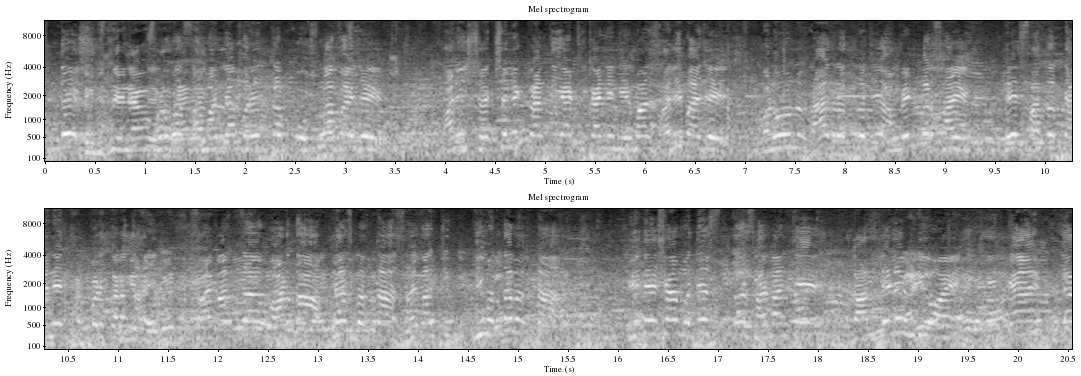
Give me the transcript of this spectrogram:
उद्देश सर्वसामान्यापर्यंत पोहोचला पाहिजे आणि शैक्षणिक क्रांती या ठिकाणी निर्माण झाली पाहिजे म्हणून राजरत्नजी आंबेडकर साहेब हे सातत्याने धडपड करत आहेत. साहेबांचा वाढता अभ्यास बघता साहेबांची बुद्धिमत्ता बघता विदेशामध्ये सुद्धा साहेबांचे गाजलेले व्हिडिओ आहे त्या त्या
